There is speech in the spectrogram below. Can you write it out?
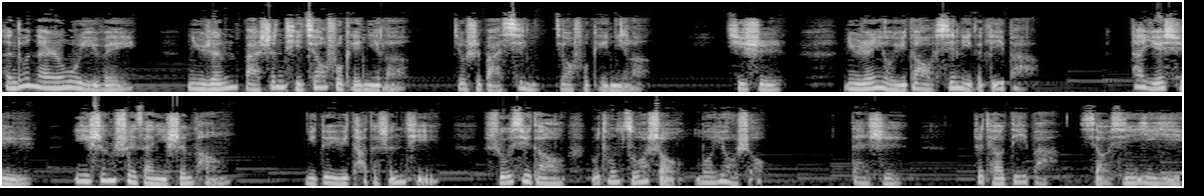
很多男人误以为，女人把身体交付给你了。就是把性交付给你了。其实，女人有一道心里的堤坝，她也许一生睡在你身旁，你对于她的身体熟悉到如同左手摸右手，但是这条堤坝小心翼翼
